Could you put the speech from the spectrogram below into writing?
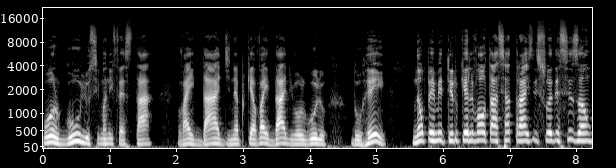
o orgulho se manifestar, vaidade, né? porque a vaidade e o orgulho do rei não permitiram que ele voltasse atrás de sua decisão.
